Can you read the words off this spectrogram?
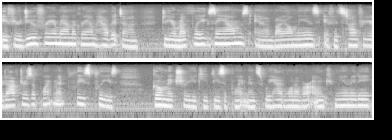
if you're due for your mammogram, have it done. Do your monthly exams, and by all means, if it's time for your doctor's appointment, please, please go make sure you keep these appointments. We had one of our own community,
